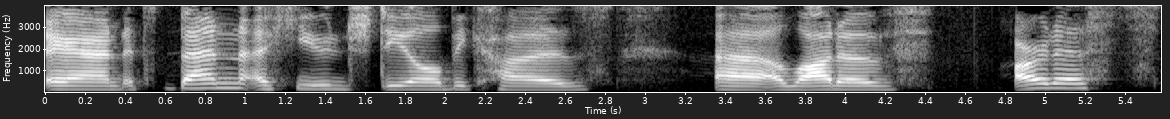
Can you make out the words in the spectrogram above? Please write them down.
and it's been a huge deal because uh, a lot of artists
